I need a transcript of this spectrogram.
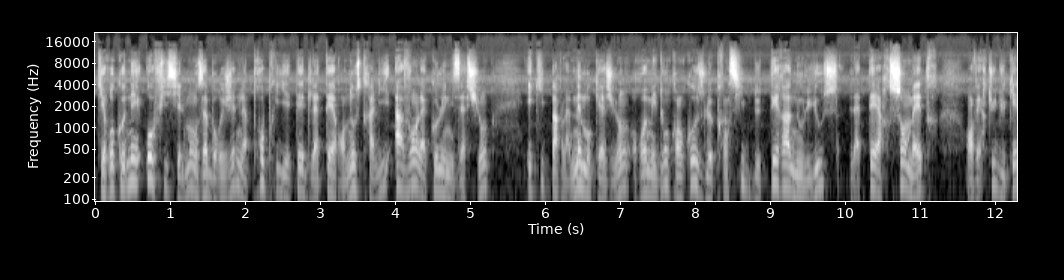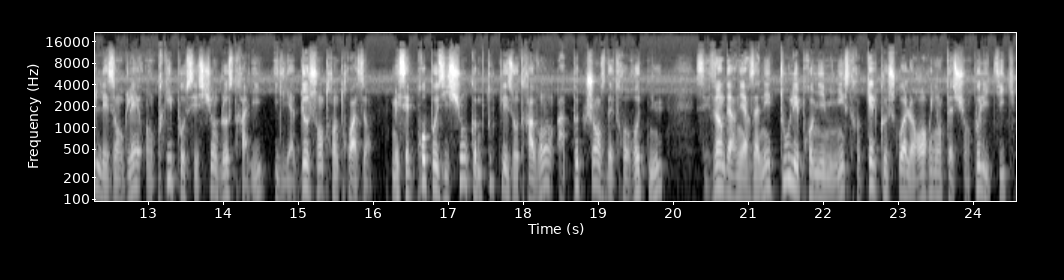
qui reconnaît officiellement aux aborigènes la propriété de la terre en Australie avant la colonisation et qui par la même occasion remet donc en cause le principe de terra nullius, la terre sans maître, en vertu duquel les Anglais ont pris possession de l'Australie il y a 233 ans. Mais cette proposition, comme toutes les autres avant, a peu de chances d'être retenue. Ces 20 dernières années, tous les premiers ministres, quelle que soit leur orientation politique,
